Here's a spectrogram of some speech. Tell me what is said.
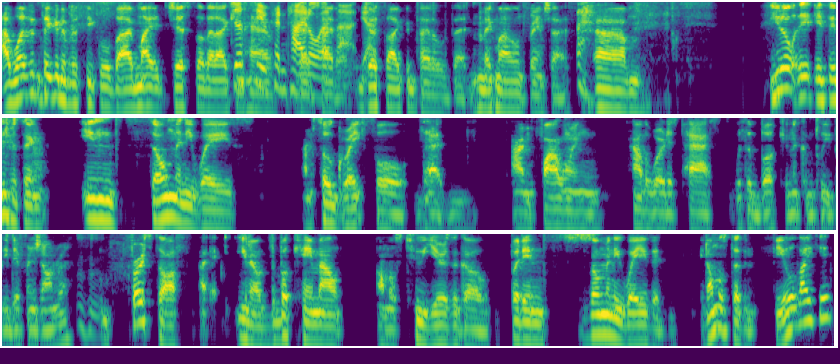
I wasn't thinking of a sequel, but I might just so that I can just so you can title that title, it that, yes. just so I can title it that and make my own franchise. Um, you know, it, it's interesting in so many ways. I'm so grateful that I'm following how the word is passed with a book in a completely different genre. Mhm. First off, I- you know, the book came out almost two years ago, but in so many ways, it it almost doesn't feel like it.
